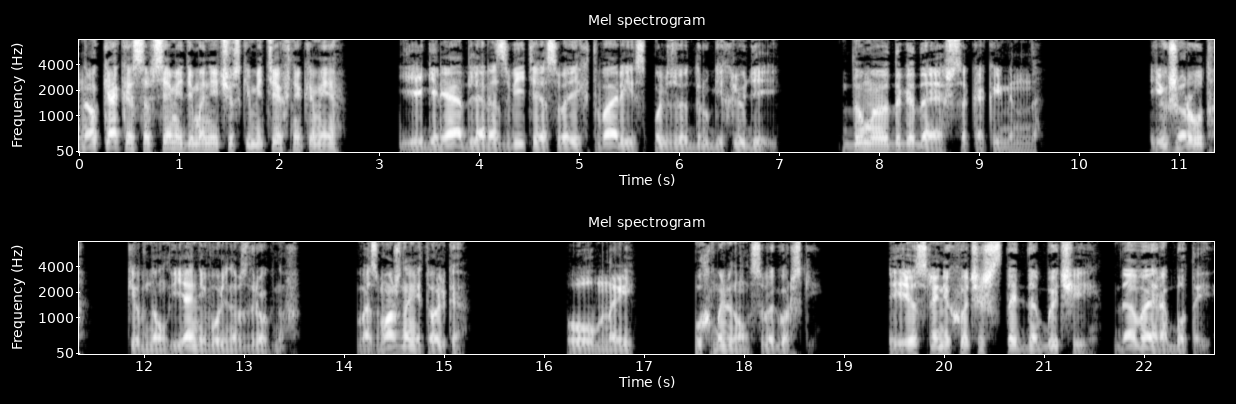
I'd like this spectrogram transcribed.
Но, как и со всеми демоническими техниками, егеря для развития своих тварей используют других людей. Думаю, догадаешься, как именно. Их жрут, кивнул я, невольно вздрогнув. Возможно, не только. Умный, ухмыльнулся Выгорский. Если не хочешь стать добычей, давай работай.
